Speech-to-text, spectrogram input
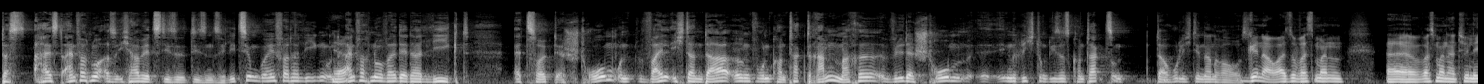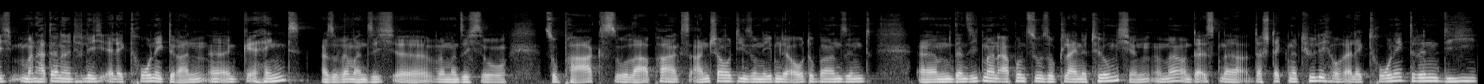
Das heißt einfach nur, also ich habe jetzt diese, diesen Silizium-Wafer da liegen und ja. einfach nur, weil der da liegt, erzeugt der Strom und weil ich dann da irgendwo einen Kontakt ranmache, will der Strom in Richtung dieses Kontakts und da hole ich den dann raus. Genau, also was man, äh, was man natürlich, man hat da natürlich Elektronik dran äh, gehängt. Also wenn man sich, äh, wenn man sich so so Parks, Solarparks anschaut, die so neben der Autobahn sind, ähm, dann sieht man ab und zu so kleine Türmchen immer und da ist da, da steckt natürlich auch Elektronik drin, die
